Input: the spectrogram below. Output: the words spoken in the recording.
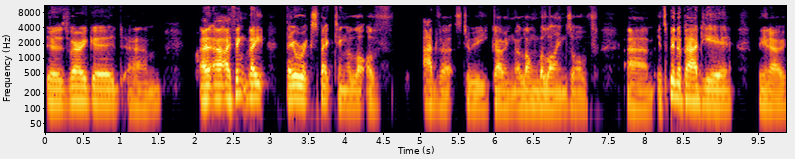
it was very good. Um, I- I, think they they were expecting a lot of adverts to be going along the lines of, um, "It's been a bad year," you know,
